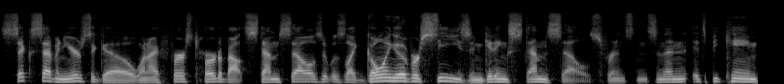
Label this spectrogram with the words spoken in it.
six seven years ago when i first heard about stem cells it was like going overseas and getting stem cells for instance and then it's became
